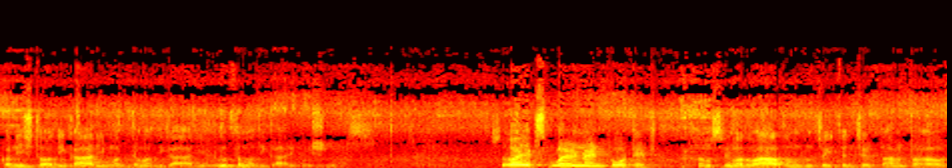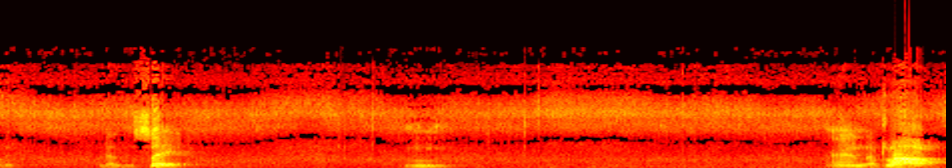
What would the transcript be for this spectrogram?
Kanishta Adhikari, Madhyam Adhikari, and Uttam Adhikari Vaishnavas. So I explained and quoted from Srimad Bhagavatam, from Chaitanya Charitamrita, how it has been said. And at last,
